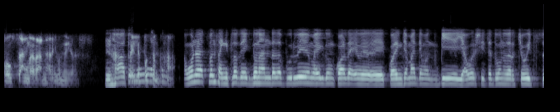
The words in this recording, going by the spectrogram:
पाऊस चांगला राहणार आहे म्हणून यावर्षी हा तो पहिल्यापासून, उन्हाळ्यात पण- उन्हाळ्यात पण सांगितलं होतं एक दोन अंदाजापूर्वी मग एक दोन कॉल कॉलिंगच्या माध्यमातून की या वर्षीचा दोन हजार चोवीस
